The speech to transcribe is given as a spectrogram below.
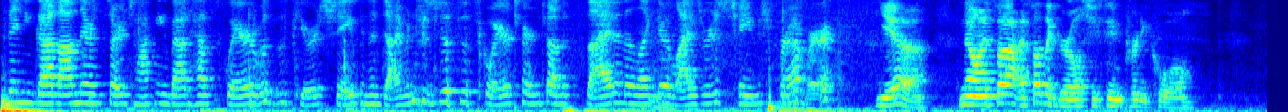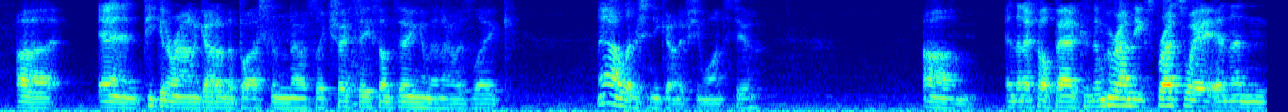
Then you got on there and started talking about how square was the purest shape and a diamond was just a square turned on its side, and then like their lives were just changed forever. Yeah. No, I saw I saw the girl. She seemed pretty cool. Uh, and peeking around and got on the bus and I was like, should I say something? And then I was like, yeah, I'll let her sneak on if she wants to. Um, and then I felt bad because then we were on the expressway and then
